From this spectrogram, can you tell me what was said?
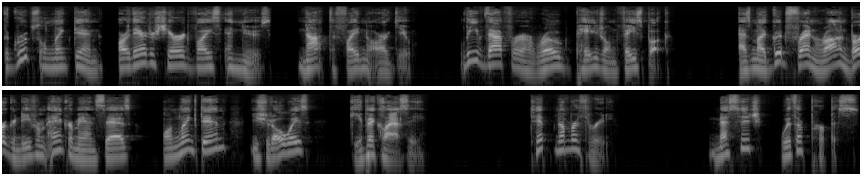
The groups on LinkedIn are there to share advice and news, not to fight and argue. Leave that for a rogue page on Facebook. As my good friend Ron Burgundy from Anchorman says, on LinkedIn, you should always keep it classy. Tip number three message with a purpose.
